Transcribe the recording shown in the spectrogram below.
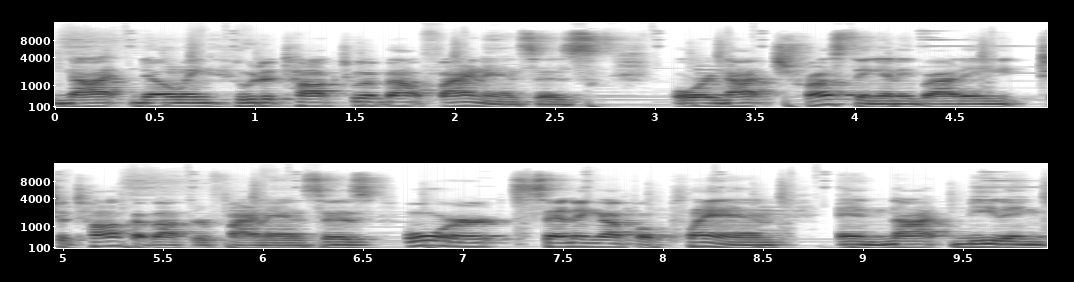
not knowing who to talk to about finances, or not trusting anybody to talk about their finances, or setting up a plan and not meeting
